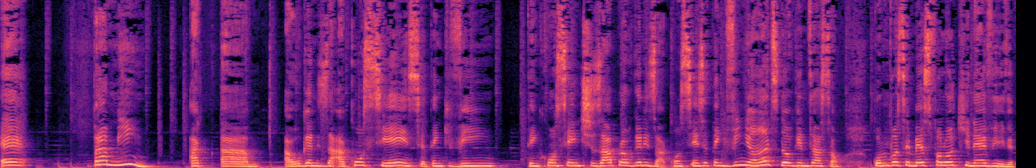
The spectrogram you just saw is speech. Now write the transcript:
é, para mim, a, a, a, organizar, a consciência tem que vir tem que conscientizar para organizar. Consciência tem que vir antes da organização. Como você mesmo falou aqui, né, Vivian?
